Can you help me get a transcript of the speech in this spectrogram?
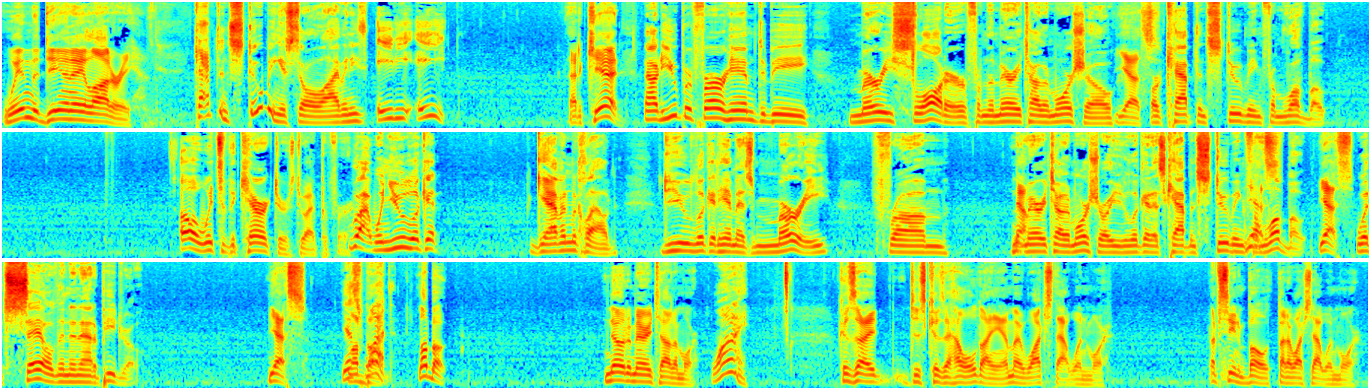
Win the DNA lottery. Captain Stubing is still alive, and he's eighty-eight. Had a kid. Now, do you prefer him to be Murray Slaughter from the Mary Tyler Moore Show, Yes. or Captain Stubing from Love Boat? Oh, which of the characters do I prefer? Right. When you look at Gavin MacLeod, do you look at him as Murray from No. Mary Tyler Moore Show, you look at as Captain Stubing Yes. from Love Boat, Yes. which sailed in and out of Pedro? Yes. Yes, Love what? Boat. Love Boat. No to Mary Tyler Moore. Why? Because I just because of how old I am, I watched that one more. I've seen them both, but I watched that one more.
